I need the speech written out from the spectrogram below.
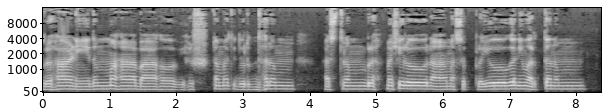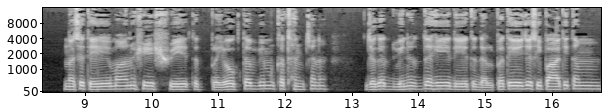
गृहाणेदं महाबाहो विहृष्टमतिदुर्धरम् अस्त्रं ब्रह्मशिरो नाम सप्रयोगनिवर्तनं न च ते मानुषेष्वेतत्प्रयोक्तव्यं कथञ्चन। जगद्विनिर्दहेदेतदल्पतेजसि पातितम्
